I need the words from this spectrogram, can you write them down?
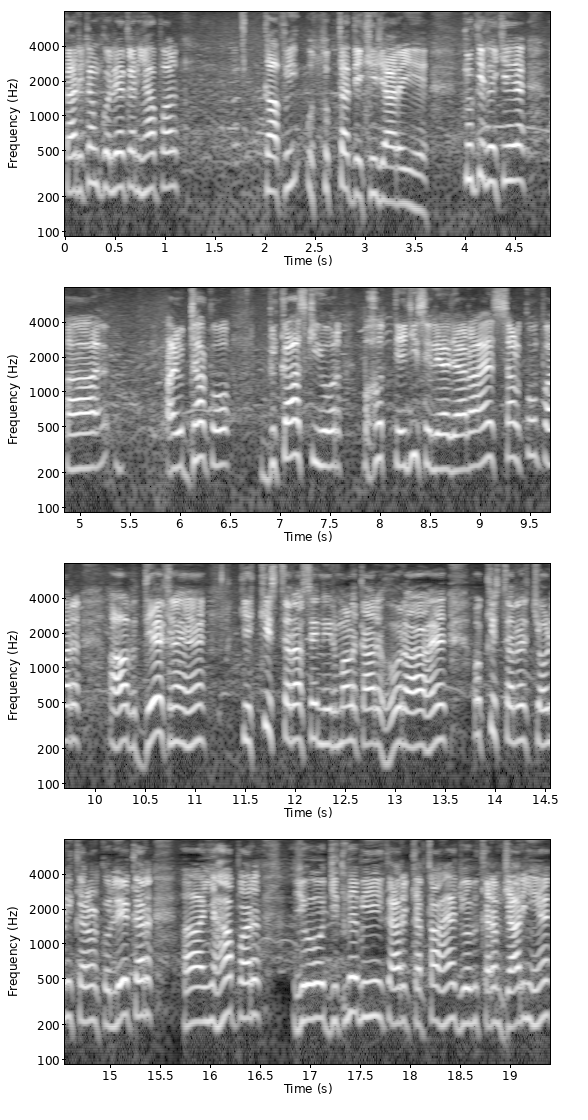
कार्यक्रम को लेकर यहाँ पर काफ़ी उत्सुकता देखी जा रही है। क्योंकि देखिए अयोध्या को विकास की ओर बहुत तेज़ी से लिया जा रहा है। सड़कों पर आप देख रहे हैं कि किस तरह से निर्माण कार्य हो रहा है और किस तरह चौड़ीकरण को लेकर यहाँ पर जो जितने भी कार्यकर्ता हैं, जो भी कर्मचारी हैं,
